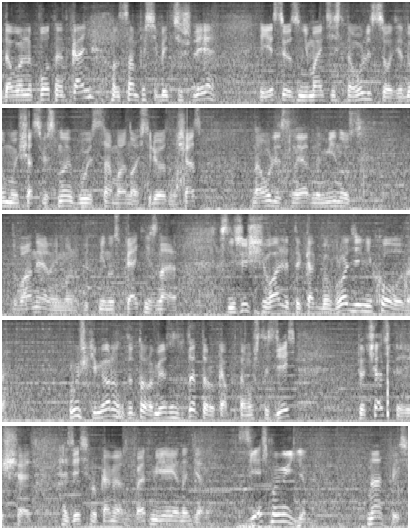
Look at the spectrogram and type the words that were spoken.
довольно плотная ткань, он сам по себе тяжелее. И если вы занимаетесь на улице, вот я думаю, сейчас весной будет самое оно, серьезно. Сейчас на улице, наверное, минус 2, наверное, может быть, минус 5, не знаю. Снежище валит, и как бы вроде не холодно. Ручки мерзнут, это мерзнет вот эта рука, потому что здесь перчаточка защищает, а здесь рука мерзнет, поэтому я ее надену. Здесь мы видим надпись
